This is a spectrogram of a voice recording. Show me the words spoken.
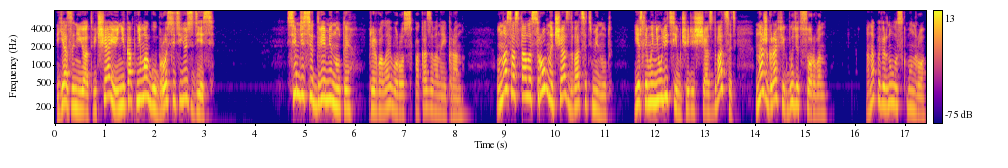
Я за нее отвечаю и никак не могу бросить ее здесь. «Семьдесят две минуты», — прервала его Росс, показывая на экран. «У нас осталось ровно час двадцать минут. Если мы не улетим через час двадцать, наш график будет сорван». Она повернулась к Мунро.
